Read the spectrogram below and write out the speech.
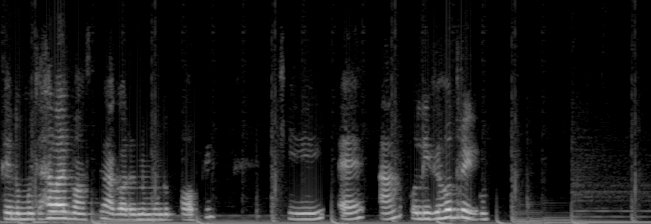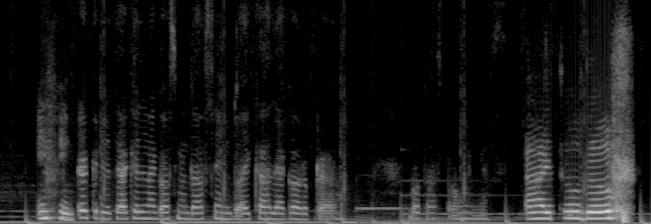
tendo muita relevância agora no mundo pop, que é a Olivia Rodrigo. Enfim, Eu queria ter aquele negocinho da cena do iCarly agora pra botar as palminhas. ai, tudo.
